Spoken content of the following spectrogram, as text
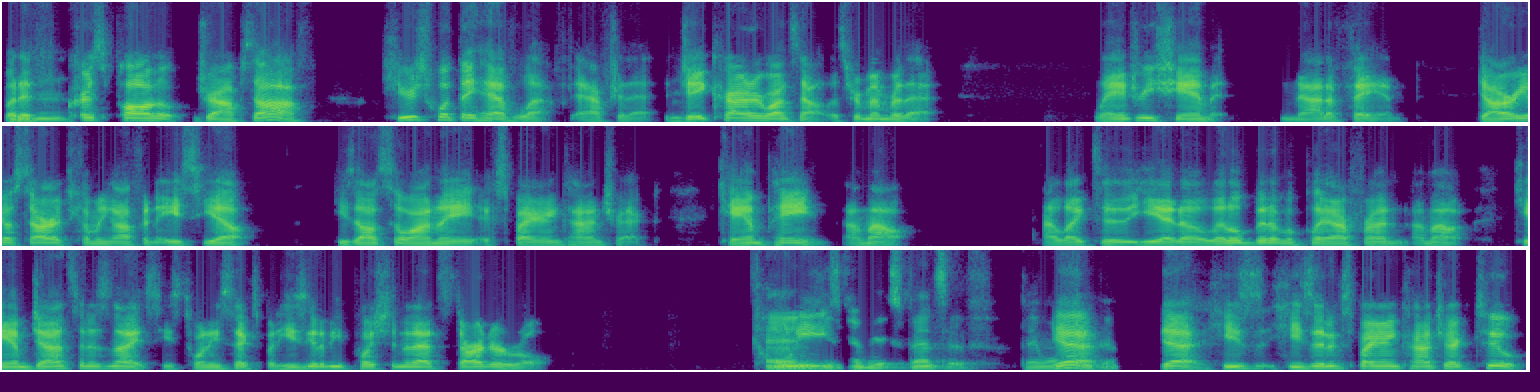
But if Mhm. Chris Paul drops off, here's what they have left after that. And Jae Crowder wants out. Let's remember that. Landry Shamet, not a fan. Dario Saric coming off an ACL. He's also on a expiring contract. Cam Payne, I'm out. I like to. He had a little bit of a playoff run. I'm out. Cam Johnson is nice. He's 26, but he's going to be pushed into that starter role. And Tony, he's going to be expensive. They won't Yeah. keep him. Yeah, he's he's an expiring contract too.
